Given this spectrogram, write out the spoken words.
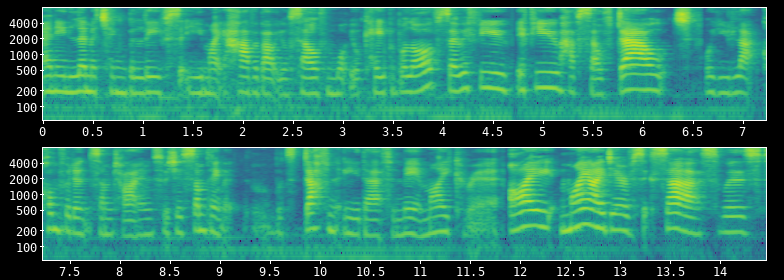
any limiting beliefs that you might have about yourself and what you're capable of so if you if you have self-doubt or you lack confidence sometimes which is something that was definitely there for me in my career. I my idea of success was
